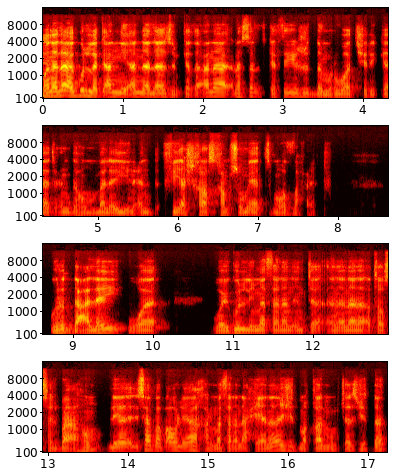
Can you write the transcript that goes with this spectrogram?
وأنا لا أقول لك أني أنا لازم كذا أنا رسلت كثير جدا من رواد شركات عندهم ملايين عند في أشخاص 500 موظف عنده. ويرد علي و ويقول لي مثلا أنت أنا أنا اتواصل معهم لسبب أو لآخر. مثلا أحيانا أجد مقال ممتاز جدا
